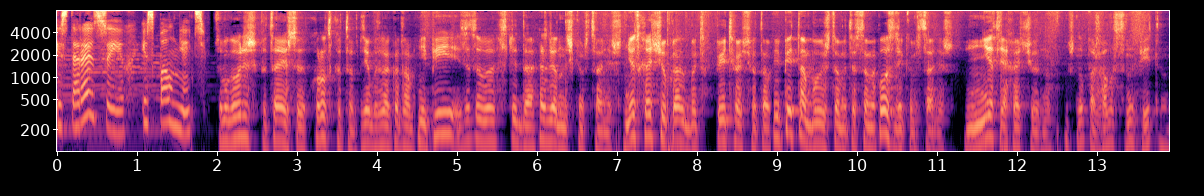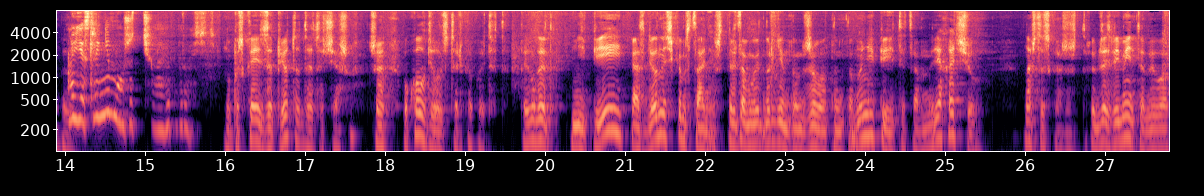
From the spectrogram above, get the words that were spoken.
и стараются их исполнять. Ты говоришь, пытаешься коротко там, где бы как там, не пей из этого следа, козленочком станешь. Нет, хочу, как бы, петь хочу там. И петь там будешь, там, это самое, козликом станешь. Нет, я хочу. Ну, ну пожалуйста, ну пей там. А если не может человек бросить? Ну, пускай запьет тогда эту чашу. Что, укол делать, что ли, какой-то? Ему говорит, не пей, козленочком станешь. Или там другим там, животным, там, ну не пей ты там, я хочу. На что скажешь? Взять ремень, там его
